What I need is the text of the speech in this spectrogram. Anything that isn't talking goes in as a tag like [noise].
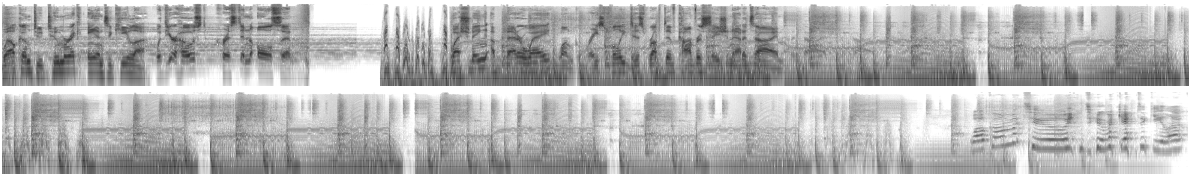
Welcome to Turmeric and Tequila with your host, Kristen Olson. Questioning a better way, one gracefully disruptive conversation at a time. [laughs] Tequila.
